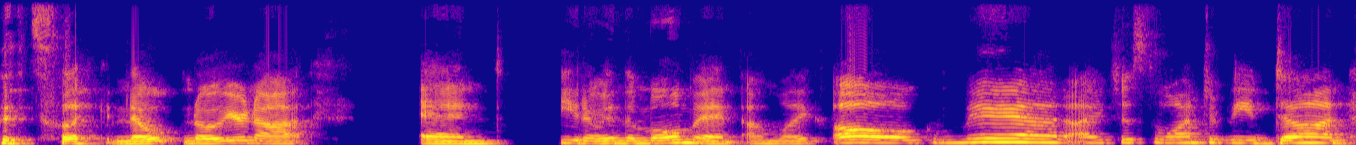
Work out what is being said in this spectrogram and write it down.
it's like, nope, no, you're not. And you know, in the moment, I'm like, oh man, I just want to be done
